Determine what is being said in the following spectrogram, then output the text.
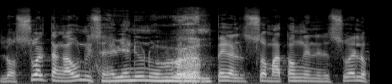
lo sueltan a uno y se viene uno, pega el somatón en el suelo.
